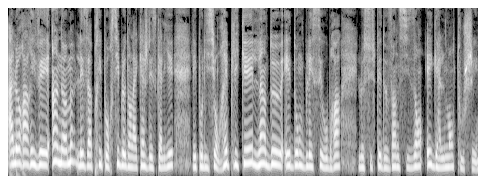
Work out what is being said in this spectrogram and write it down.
À leur arrivée, un homme les a pris pour cible dans la cage d'escalier. Les policiers ont répliqué. L'un d'eux est donc blessé au bras. Le suspect de 26 ans également touché.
